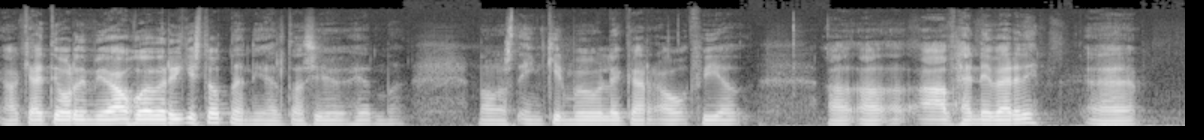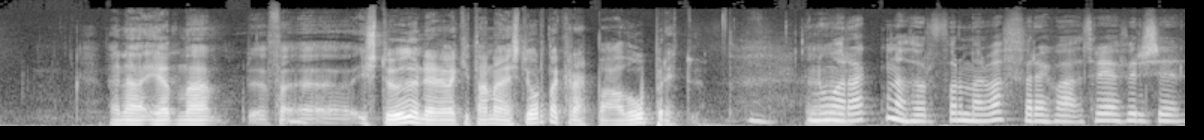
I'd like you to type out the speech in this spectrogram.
ja, gæti orðið mjög áhuga verið ríkistjón en ég held að séu hérna nánast engin möguleikar á því að, að, að, að henni verði. Uh, en að hérna í stöðun er ekki annað en stjórnakreppa að óbreyttu. Nú að Ragnarþór formar vaffar eitthvað þrejða fyrir sér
